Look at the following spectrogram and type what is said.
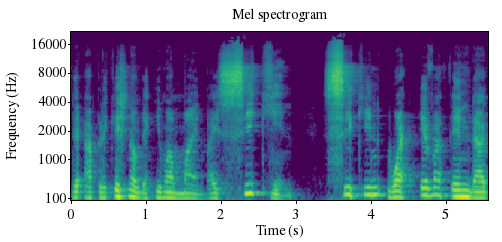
the application of the human mind by seeking, seeking whatever thing that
